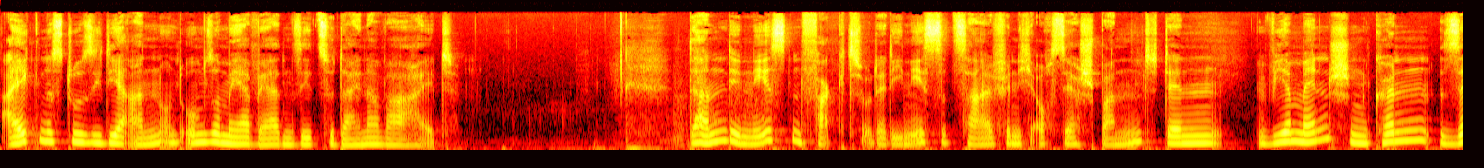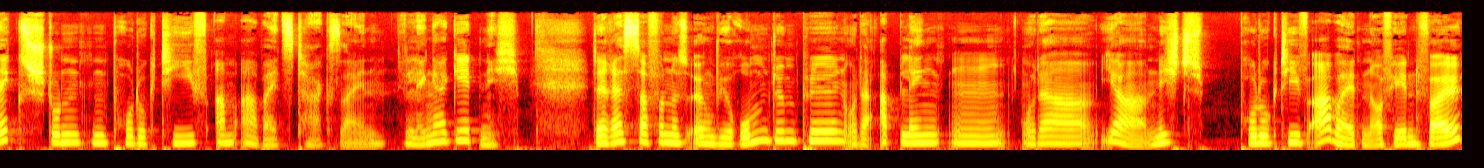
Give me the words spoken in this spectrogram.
eignest du sie dir an und umso mehr werden sie zu deiner Wahrheit. Dann den nächsten Fakt oder die nächste Zahl finde ich auch sehr spannend, denn wir Menschen können sechs Stunden produktiv am Arbeitstag sein. Länger geht nicht. Der Rest davon ist irgendwie rumdümpeln oder ablenken oder ja, nicht produktiv arbeiten auf jeden Fall.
